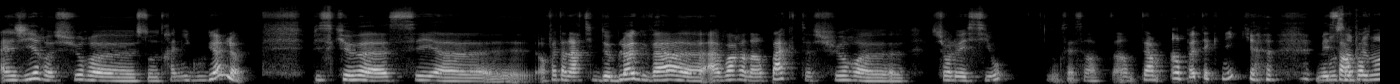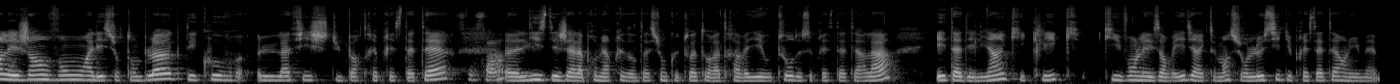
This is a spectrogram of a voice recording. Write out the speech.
agir sur, euh, sur, notre ami Google, puisque c'est en fait un article de blog va avoir un impact sur, sur le SEO. Donc ça c'est un, terme un peu technique, mais simplement les gens vont aller sur ton blog, découvrent l'affiche du portrait prestataire, lisent déjà la première présentation que toi tu auras travaillé autour de ce prestataire-là, et tu as des liens qui cliquent qui vont les envoyer directement sur le site du prestataire en lui-même.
